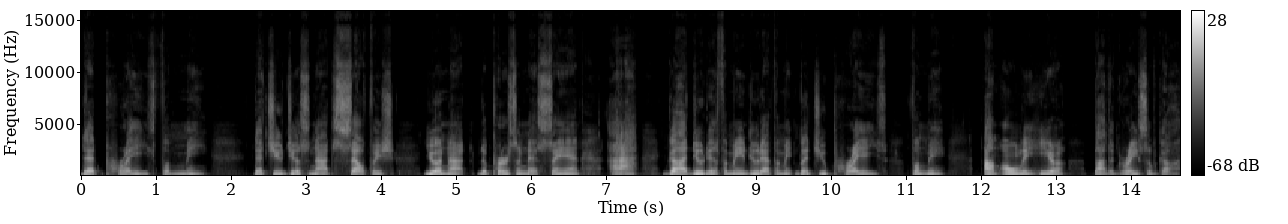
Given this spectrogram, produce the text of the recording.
that prays for me, that you just not selfish. You're not the person that's saying, I, God, do this for me and do that for me, but you praise for me. I'm only here by the grace of God.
